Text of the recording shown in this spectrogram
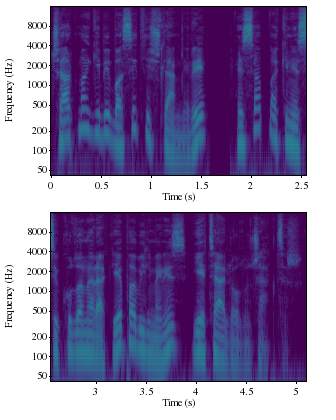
çarpma gibi basit işlemleri hesap makinesi kullanarak yapabilmeniz yeterli olacaktır.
